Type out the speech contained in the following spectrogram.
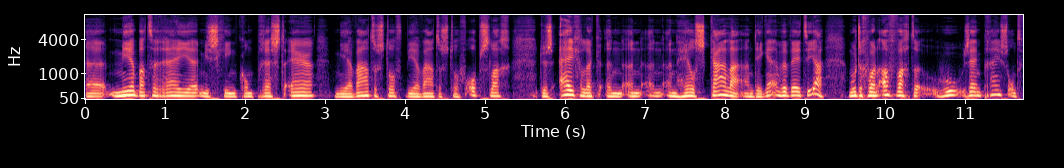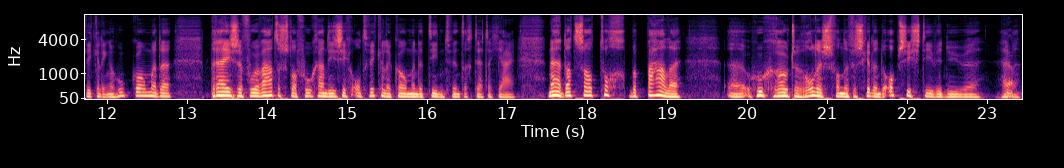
Uh, meer batterijen, misschien compressed air, meer waterstof, meer waterstofopslag. Dus eigenlijk een, een, een, een heel scala aan dingen. En we weten, ja, we moeten gewoon afwachten hoe zijn prijsontwikkelingen? Hoe komen de prijzen voor waterstof? Hoe gaan die zich ontwikkelen komende 10, 20, 30 jaar? Nou, dat zal toch bepalen uh, hoe groot de rol is van de verschillende opties die we nu uh, hebben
